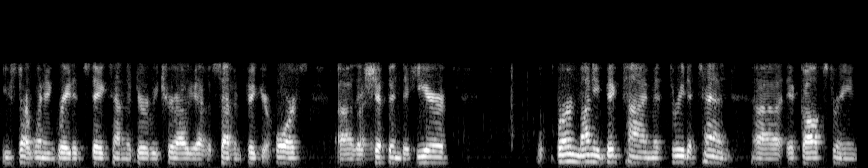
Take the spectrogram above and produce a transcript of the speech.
You start winning graded stakes on the Derby Trail. You have a seven-figure horse. Uh, they right. ship into here burn money big time at three to ten uh, at Gulfstream,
